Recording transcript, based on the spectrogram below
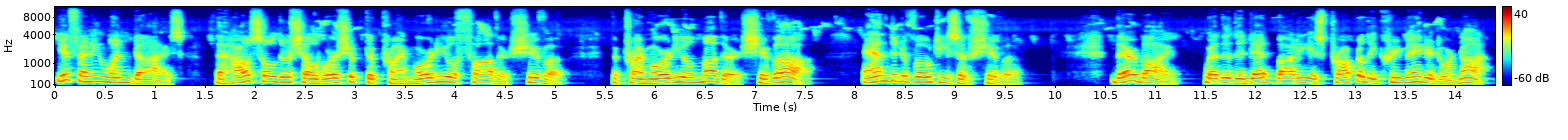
If anyone dies, the householder shall worship the primordial father, Shiva, the primordial mother, Shiva, and the devotees of Shiva. Thereby, whether the dead body is properly cremated or not,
